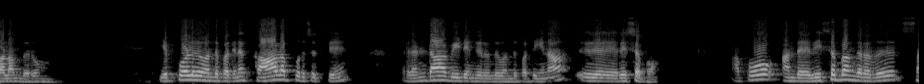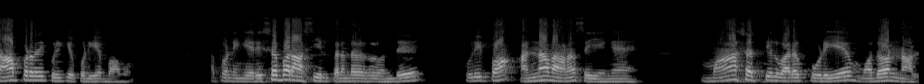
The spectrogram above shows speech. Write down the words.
பலம் பெறும். எப்பொழுது வந்து பார்த்தீங்கன்னா காலப்புருஷத்து ரெண்டாம் வீடுங்கிறது வந்து பார்த்தீங்கன்னா ரிஷபம். அப்போ அந்த ரிஷபங்கிறது சாப்பிட்றதை குறிக்கக்கூடிய பாவம். அப்போ நீங்கள் ரிஷப ராசியில் பிறந்தவர்கள் வந்து குறிப்பாக அன்னதானம் செய்யுங்க. மாசத்தில் வரக்கூடிய முதல் நாள்.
